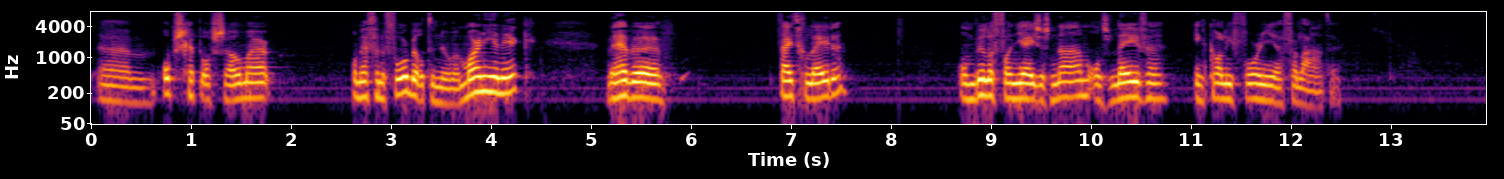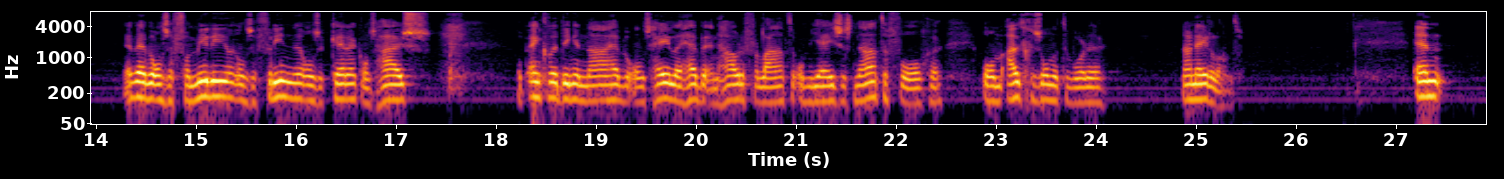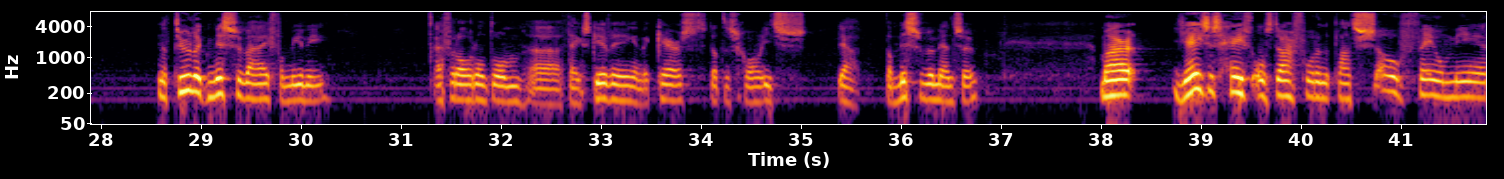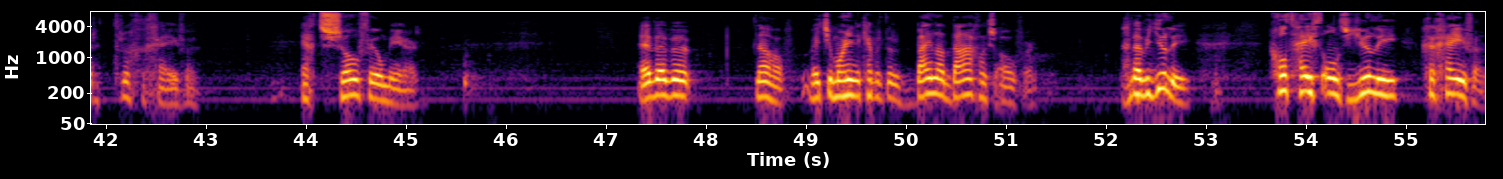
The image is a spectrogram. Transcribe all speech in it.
um, opscheppen of zo, maar om even een voorbeeld te noemen. Marnie en ik, we hebben tijd geleden, omwille van Jezus' naam, ons leven in Californië verlaten. We hebben onze familie, onze vrienden, onze kerk, ons huis. Op enkele dingen na hebben we ons hele hebben en houden verlaten om Jezus na te volgen, om uitgezonden te worden naar Nederland. En Natuurlijk missen wij familie. En vooral rondom uh, Thanksgiving en de kerst. Dat is gewoon iets, ja, dan missen we mensen. Maar Jezus heeft ons daarvoor in de plaats zoveel meer teruggegeven. Echt zoveel meer. En we hebben, nou, weet je, Marnie, ik heb het er bijna dagelijks over. We hebben jullie. God heeft ons jullie gegeven.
